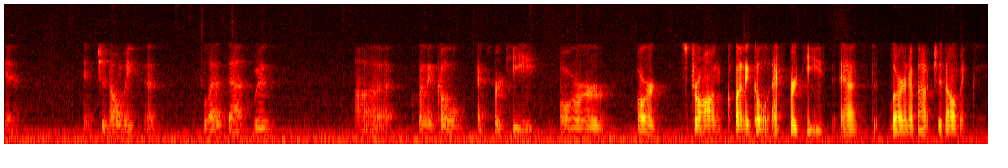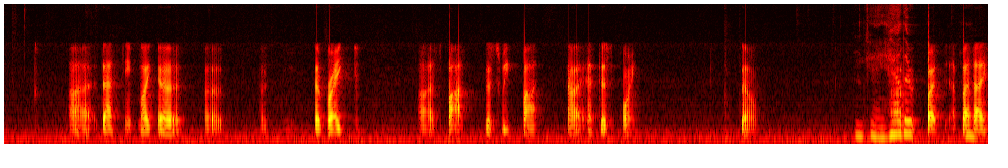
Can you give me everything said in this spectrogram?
in, in, in genomics and blend that with uh, clinical expertise or or strong clinical expertise and learn about genomics. Uh, that seemed like a, a, a the right uh, spot, the sweet spot uh, at this point. So, Okay, uh, Heather. but but I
